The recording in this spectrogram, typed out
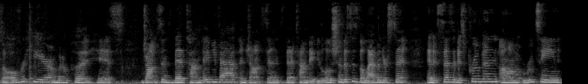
So over here, I'm gonna put his Johnson's Bedtime Baby Bath and Johnson's Bedtime Baby Lotion. This is the lavender scent and it says it is proven um, routine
